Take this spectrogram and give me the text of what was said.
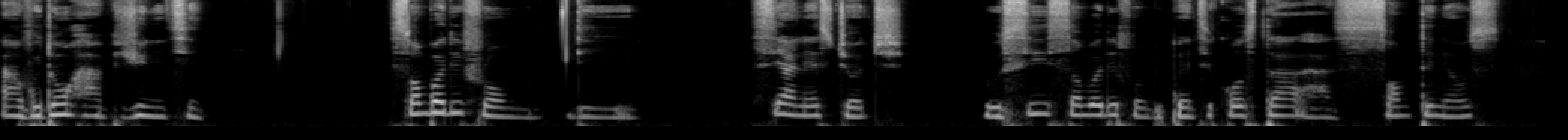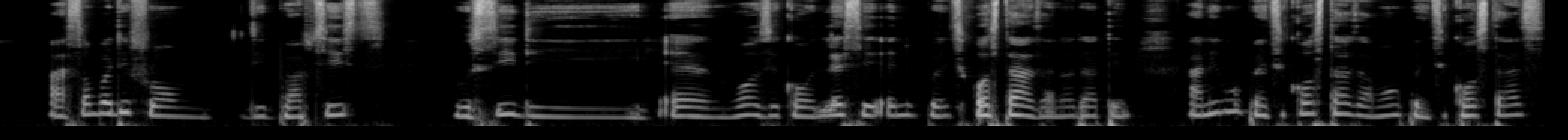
and we don't have unity. Somebody from the C&S church will see somebody from the Pentecostal as something else, and somebody from the Baptist will see the um what's it called? Let's say any Pentecostal as another thing, and even Pentecostals among Pentecostals,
